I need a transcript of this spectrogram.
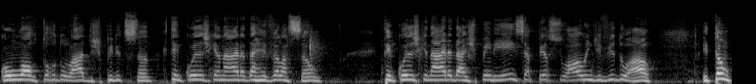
com o autor do lado, o Espírito Santo, que tem coisas que é na área da revelação. Tem coisas que na área da experiência pessoal individual. Então,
